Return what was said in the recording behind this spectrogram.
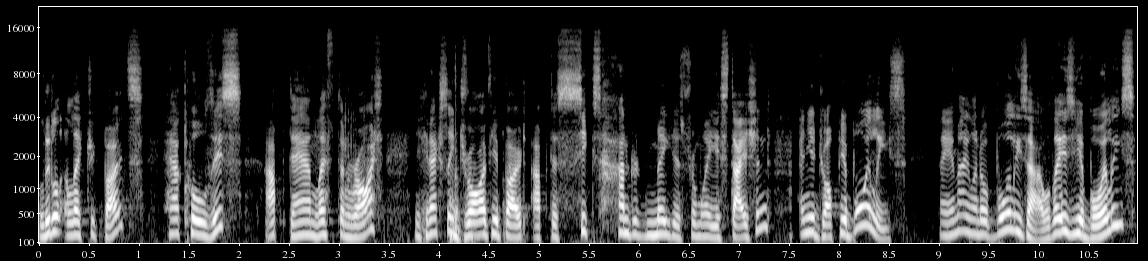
little electric boats. How cool is this? Up, down, left and right. You can actually drive your boat up to 600 metres from where you're stationed and you drop your boilies. Now you may wonder what boilies are. Well, these are your boilies.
